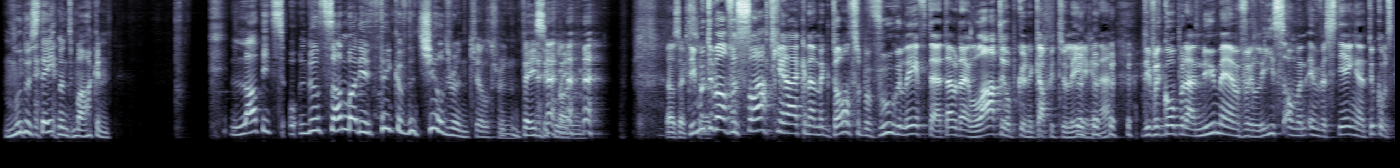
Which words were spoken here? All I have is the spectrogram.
moet een statement maken. Laat iets. Will somebody think of the children? Children. Basically. Dat is echt Die zo. moeten wel verslaafd geraken aan McDonald's op een vroege leeftijd. Dat we daar later op kunnen capituleren. Hè? Die verkopen dat nu met een verlies om een investering in de toekomst.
